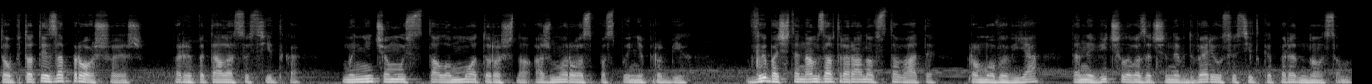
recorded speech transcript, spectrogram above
Тобто ти запрошуєш? перепитала сусідка. Мені чомусь стало моторошно, аж мороз по спині пробіг. Вибачте, нам завтра рано вставати, промовив я та невічливо зачинив двері у сусідки перед носом.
